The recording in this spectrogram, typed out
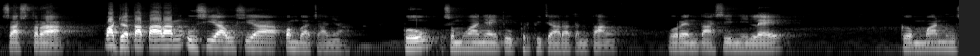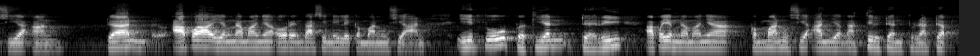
sastra pada tataran usia-usia pembacanya. Bung, semuanya itu berbicara tentang orientasi nilai kemanusiaan dan apa yang namanya orientasi nilai kemanusiaan itu bagian dari apa yang namanya kemanusiaan yang adil dan beradab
